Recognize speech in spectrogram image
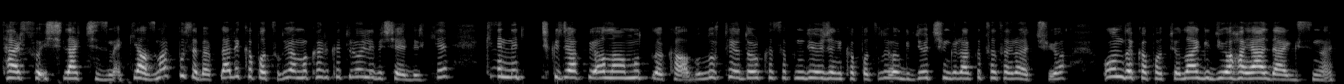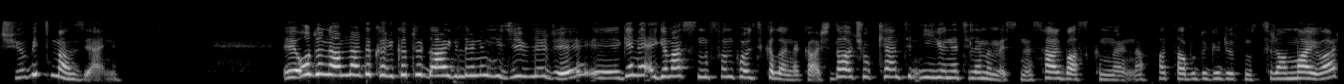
ters işler çizmek, yazmak bu sebeplerle kapatılıyor. Ama karikatür öyle bir şeydir ki kendine çıkacak bir alan mutlaka bulur. Theodor Kasap'ın Diyojen'i kapatılıyor. O gidiyor Çıngıraklı Tatar'ı açıyor. Onu da kapatıyorlar. Gidiyor Hayal dergisini açıyor. Bitmez yani. E, o dönemlerde karikatür dergilerinin hicivleri e, gene egemen sınıfın politikalarına karşı daha çok kentin iyi yönetilememesine, sel baskınlarına. Hatta burada görüyorsunuz tramvay var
